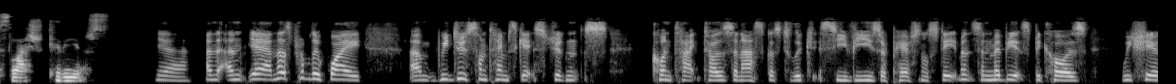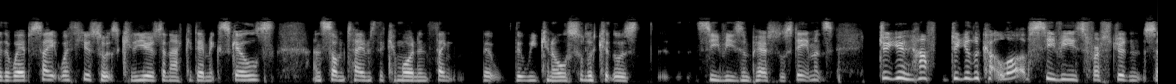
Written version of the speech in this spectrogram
slash careers. Yeah. And, and yeah, and that's probably why, um, we do sometimes get students contact us and ask us to look at CVs or personal statements. And maybe it's because we share the website with you. So it's careers and academic skills. And sometimes they come on and think that, that we can also look at those CVs and personal statements. Do you have, do you look at a lot of CVs for students?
